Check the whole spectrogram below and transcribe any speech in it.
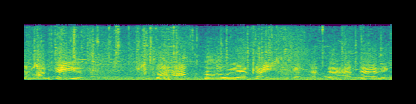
حقير. سأقطع يديك جزاء ذلك.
